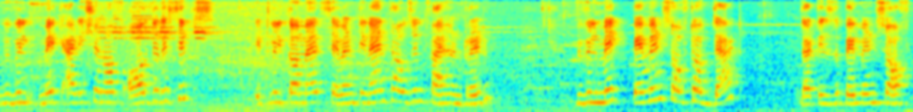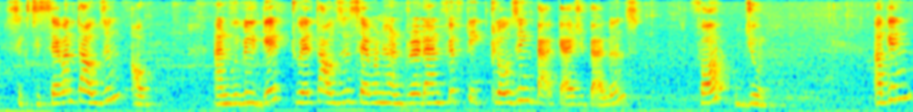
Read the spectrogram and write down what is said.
we will make addition of all the receipts. It will come as 79,500 we will make payments out of that. That is the payments of 67,000 out and we will get 12,750 closing cash balance for June. Again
